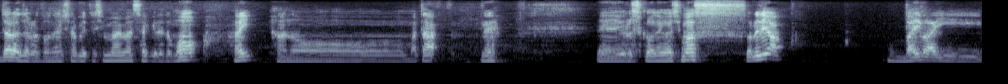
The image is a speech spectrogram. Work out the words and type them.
だらだらとね、喋ってしまいましたけれども、はい。あのー、また、ね、えー、よろしくお願いします。それでは、バイバイ。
